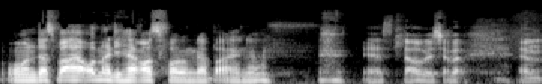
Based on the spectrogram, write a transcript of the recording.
Und das war auch immer die Herausforderung dabei, ne? Ja, das glaube ich. Aber ähm,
